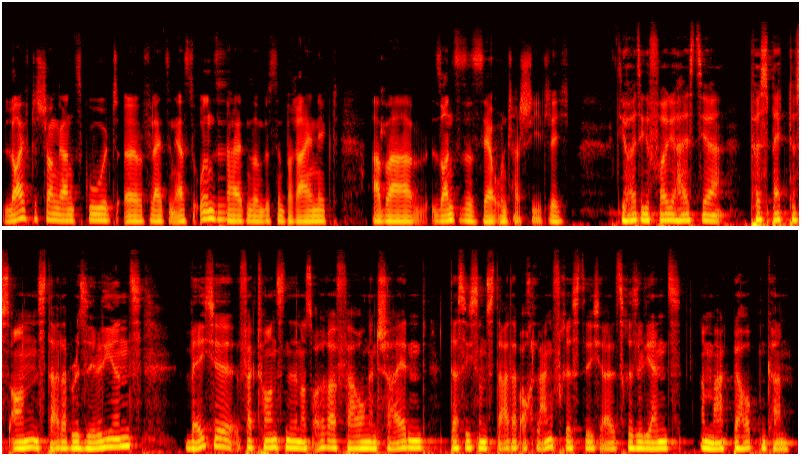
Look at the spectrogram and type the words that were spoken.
läuft es schon ganz gut. Äh, vielleicht sind erste Unsicherheiten so ein bisschen bereinigt, aber sonst ist es sehr unterschiedlich. Die heutige Folge heißt ja Perspectives on Startup Resilience. Welche Faktoren sind denn aus eurer Erfahrung entscheidend, dass sich so ein Startup auch langfristig als Resilienz am Markt behaupten kann?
